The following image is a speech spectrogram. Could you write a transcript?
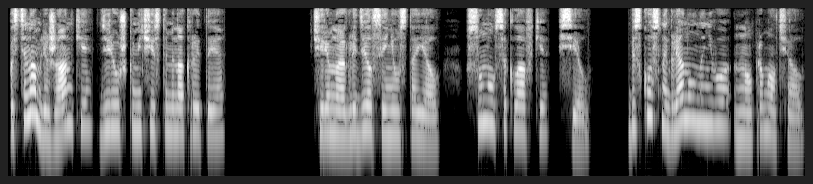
по стенам лежанки, дерюшками чистыми накрытые, Черемной огляделся и не устоял, сунулся к лавке, сел. Бескостный глянул на него, но промолчал.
